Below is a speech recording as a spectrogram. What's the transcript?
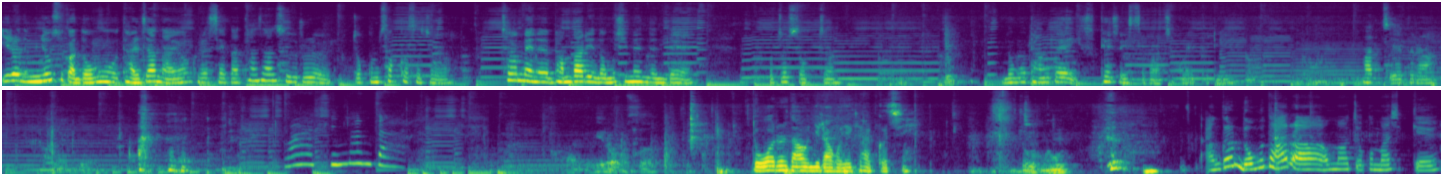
이런 음료수가 너무 달잖아요. 그래서 제가 탄산수를 조금 섞어서 줘요. 처음에는 반발이 너무 심했는데 어쩔 수 없죠. 너무 단 거에 익숙해져 있어가지고 애들이. 맞지 얘들아? 와 신난다. 필요 없어. 또 watered down이라고 얘기할 거지. 조금. 안 그럼 너무 달아. 엄마 조금 맛있게.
